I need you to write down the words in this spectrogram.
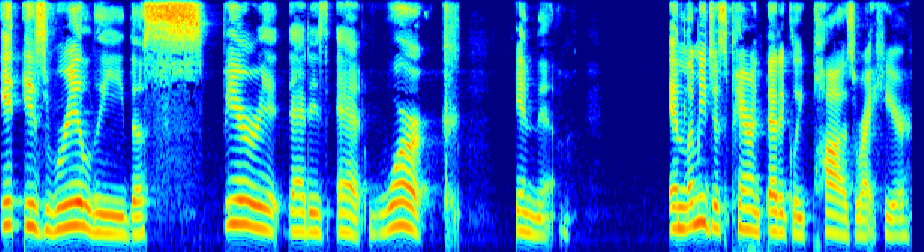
It is really the spirit that is at work in them. And let me just parenthetically pause right here.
